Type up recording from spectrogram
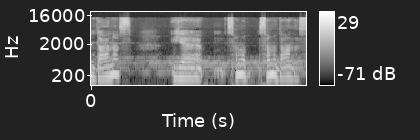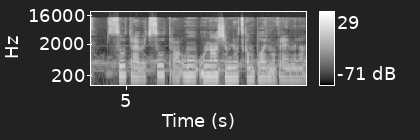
danas je samo, samo danas, sutra je već sutra u, u našem ljudskom pojmu vremena.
